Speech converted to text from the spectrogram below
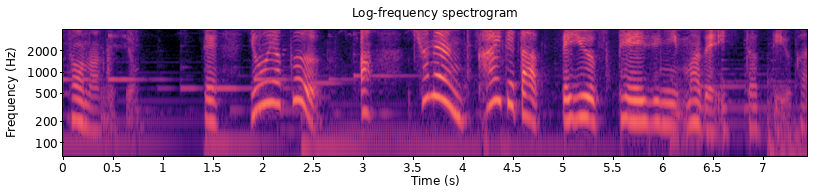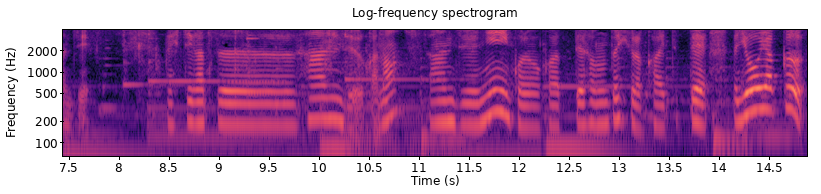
そうなんですよ。で、ようやく、あ、去年書いてたっていうページにまで行ったっていう感じ。7月30かな ?30 にこれを買って、その時から書いてて、ようやく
